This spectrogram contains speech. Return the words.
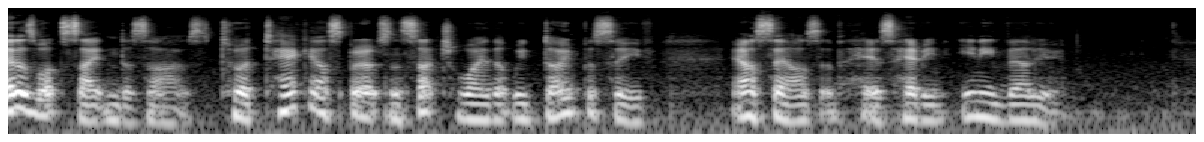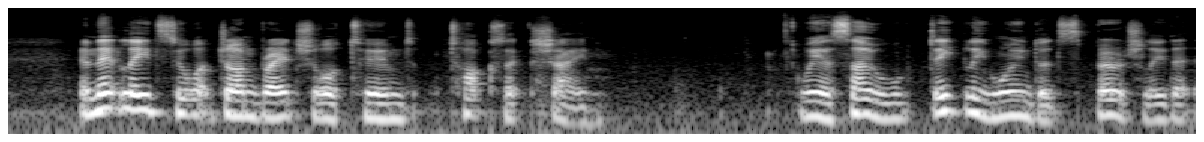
That is what Satan desires to attack our spirits in such a way that we don't perceive ourselves as having any value. And that leads to what John Bradshaw termed toxic shame. We are so deeply wounded spiritually that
